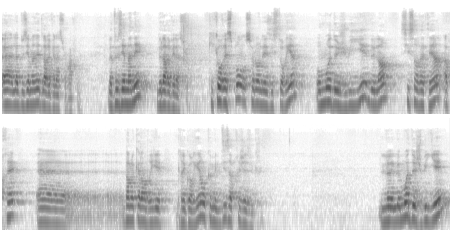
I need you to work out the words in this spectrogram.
Euh, la douzième année de la révélation. La douzième année de la révélation. Qui correspond, selon les historiens, au mois de juillet de l'an 621 après, euh, dans le calendrier grégorien, ou comme ils disent après Jésus-Christ le, mois de juillet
